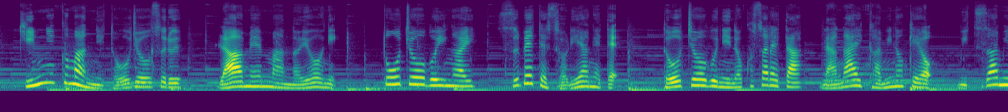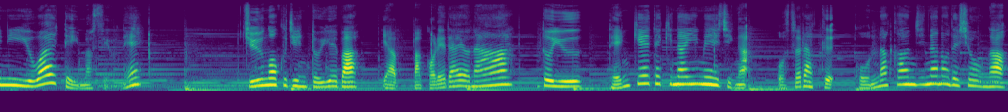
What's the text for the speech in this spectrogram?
「筋肉マン」に登場するラーメンマンのように頭頂部以外すべて反り上げて頭頂部に残された長い髪の毛を三つ編みに結わえていますよね。中国人といえばやっぱこれだよなという典型的なイメージがおそらくこんな感じなのでしょうが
